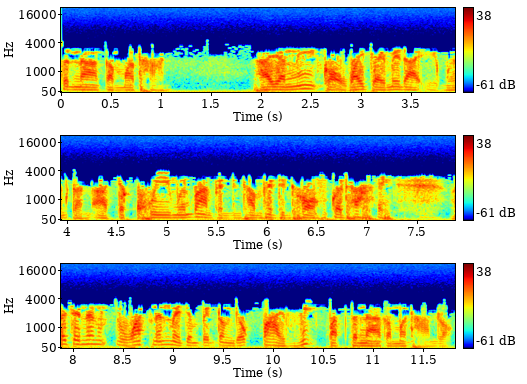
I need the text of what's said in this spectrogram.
สนากรรมฐาน ถ้าอย่างนี้ก็ไว้ใจไม่ได้อีกเหมือนกัน อาจจะคุยเหมือนบ้านแผ่นดินทำแผ่นดินทองก็ได้ เพราะฉะนั้นวัดนั้นไม่จำเป็นต้องยกป้ายวิปัสสนากรรมฐานหรอก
